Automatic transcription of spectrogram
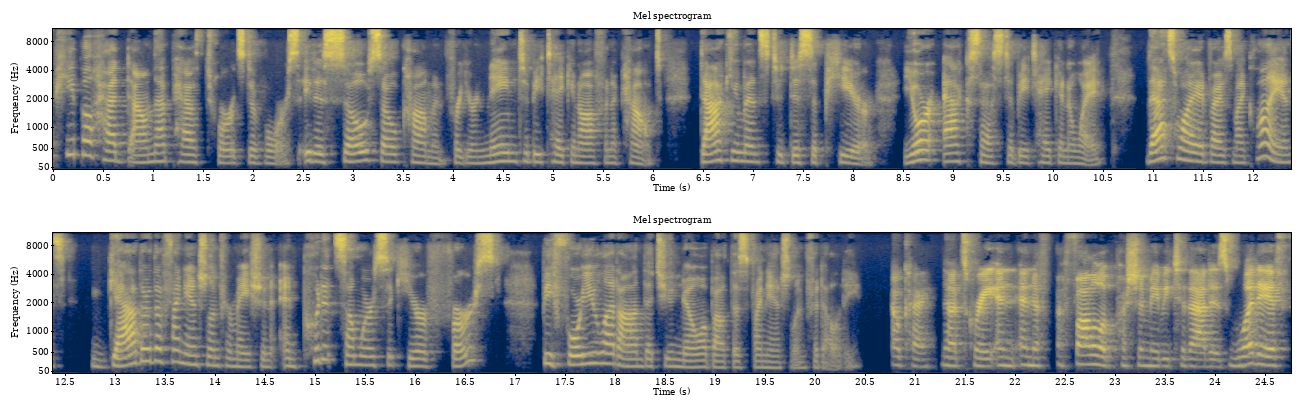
people head down that path towards divorce, it is so, so common for your name to be taken off an account, documents to disappear, your access to be taken away. That's why I advise my clients gather the financial information and put it somewhere secure first before you let on that you know about this financial infidelity. Okay, that's great. And and a, a follow up question maybe to that is, what if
